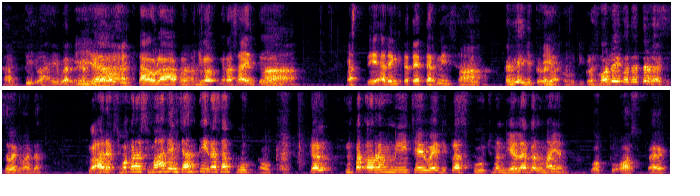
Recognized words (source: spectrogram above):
cantik lah ibaratnya iya, tahu lah aku Nah. juga ngerasain tuh. ah, Pasti ada yang kita teter nih satu. ah. kan kayak gitu kan Iya, oh di kelas. kau ada yang kau teter nggak sih selain Mada Nggak ada, cuma karena si Mada yang cantik rasaku. oke Dan empat orang nih cewek di kelasku, cuman dia lah agak lumayan. waktu ospek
